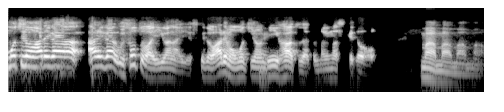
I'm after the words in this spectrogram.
もちろんあれが、あれが嘘とは言わないですけど、あれももちろんビーフハートだと思いますけど。はい、まあまあまあまあ。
